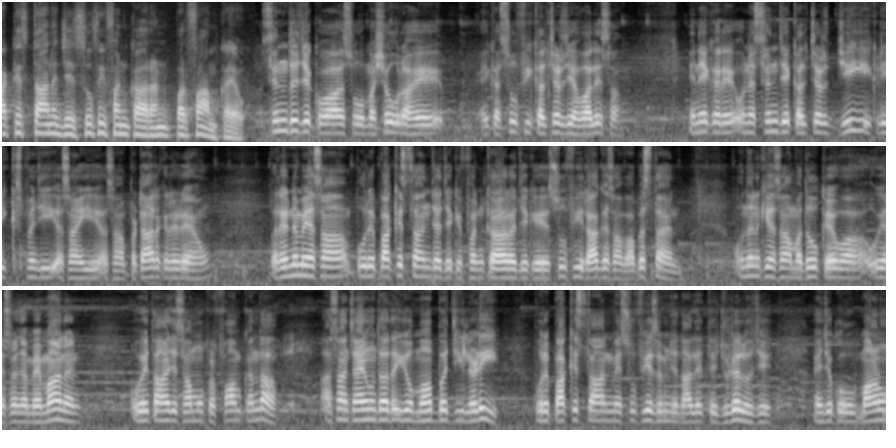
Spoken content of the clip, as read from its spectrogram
पाकिस्तान जे सूफ़ी फ़नकारनि परफॉर्म कयो सिंध जेको आहे सो मशहूरु आहे हिकु सूफ़ी कल्चर जे हवाले सां इन करे उन सिंध जे कल्चर जी हिकिड़ी क़िस्म जी असां हीअ असां पटार करे रहिया आहियूं पर हिन में असां पूरे पाकिस्तान जा जेके फ़नकार जेके सूफ़ी राग सां वाबस्ता आहिनि उन्हनि खे असां मदो कयो आहे उहे असांजा महिमान आहिनि उहे तव्हांजे साम्हूं परफॉर्म कंदा असां चाहियूं था त इहो मोहबत जी लड़ी पूरे पाकिस्तान में सुफ़ी अज़म जे नाले ते जुड़ियल हुजे ऐं जेको माण्हू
